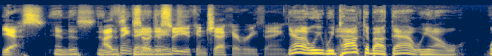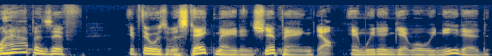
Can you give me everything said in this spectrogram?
Yes. In this, in I this think so, just age. so you can check everything. Yeah, we we talked about that. You know, what happens if if there was a mistake made in shipping yep. and we didn't get what we needed.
